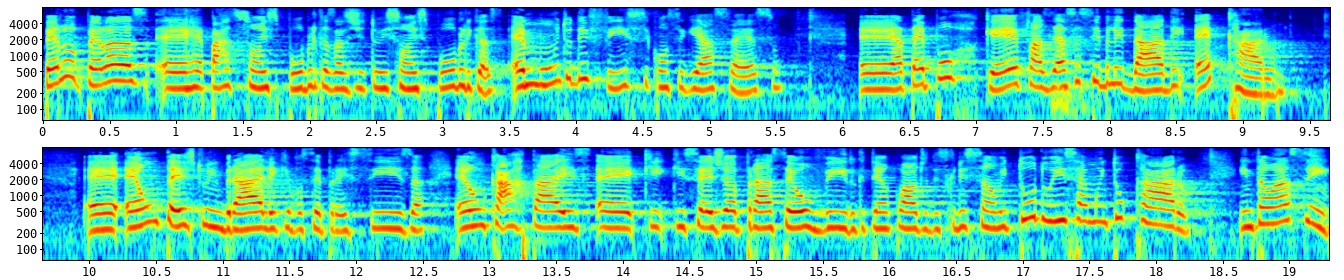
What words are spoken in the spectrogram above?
pelo, pelas é, repartições públicas, as instituições públicas, é muito difícil conseguir acesso. É, até porque fazer acessibilidade é caro. É, é, um texto em braille que você precisa, é um cartaz é, que, que seja para ser ouvido, que tenha com audiodescrição, e tudo isso é muito caro. Então, assim,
